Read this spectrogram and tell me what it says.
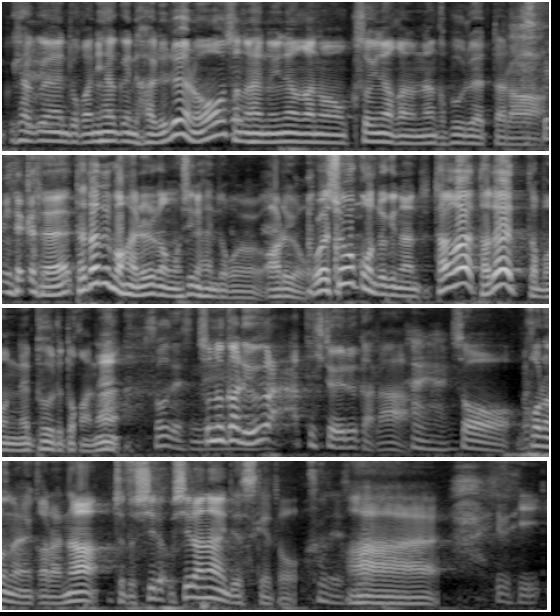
100円とか200円で入れるやろ？その辺の田舎のクソ田舎のなんかプールやったら。え？ただでも入れるかもしれへんとこあるよ。俺は小学校の時なんてただただやったもんねプールとかね。そうですね。その代わりうわーって人いるから、はいはい。そうコロナやからな。ちょっと知ら知らないですけど。そうですね。ははいぜひ、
